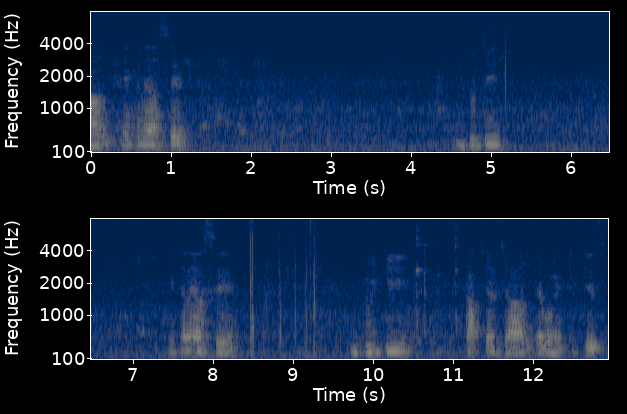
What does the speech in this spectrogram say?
আর এখানে আছে দুটি, এখানে আছে দুইটি কাচের জার এবং একটি টেস্ট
